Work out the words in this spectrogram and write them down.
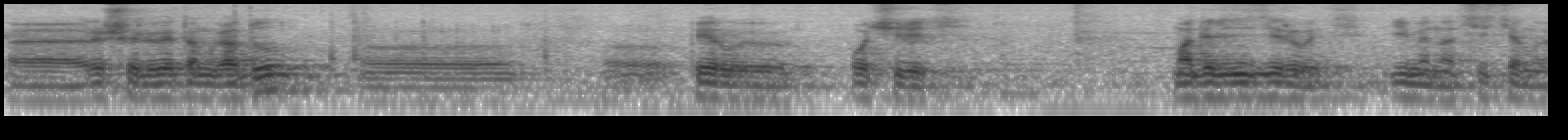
Э, решили в этом году э, в первую очередь модернизировать именно системы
